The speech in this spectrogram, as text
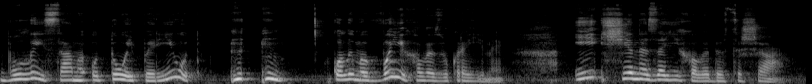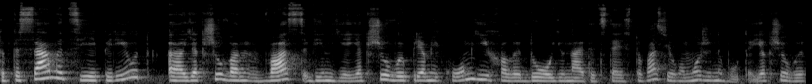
були саме у той період, коли ми виїхали з України і ще не заїхали до США. Тобто саме цей період, е, якщо вам, вас він є. Якщо ви пряміком їхали до United States, то у вас його може не бути. Якщо ви,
